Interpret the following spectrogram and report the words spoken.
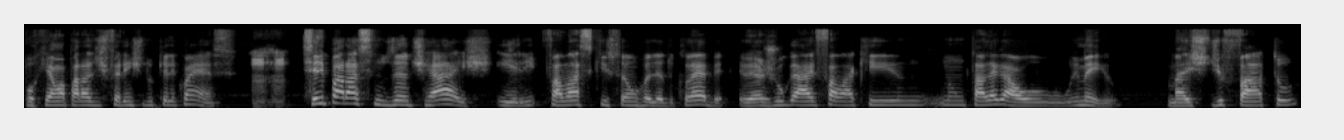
porque é uma parada diferente do que ele conhece. Uhum. Se ele parasse nos 200 reais e ele falasse que isso é um rolê do Kleber, eu ia julgar e falar que não tá legal o e-mail. Mas, de fato,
